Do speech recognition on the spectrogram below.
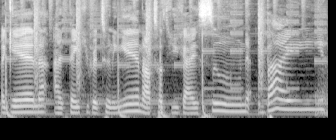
Again, I thank you for tuning in. I'll talk to you guys soon. Bye.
